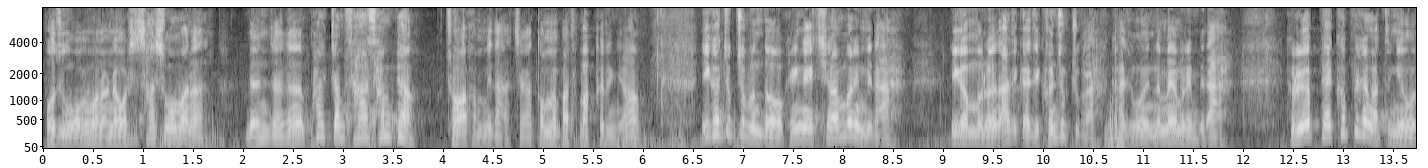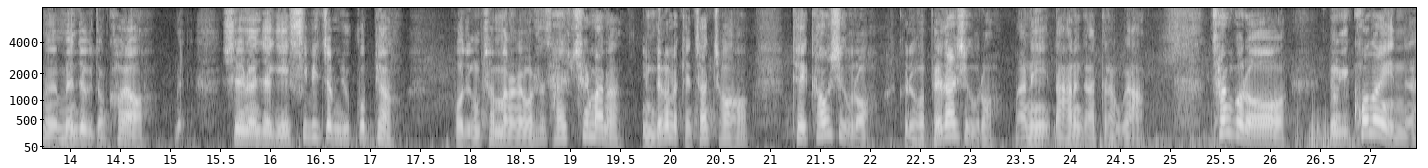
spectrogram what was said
보증금 500만원에 월세 45만원, 면적은 8.43평. 정확합니다. 제가 도면 받아봤거든요. 이 건축주분도 굉장히 친한 분입니다. 이 건물은 아직까지 건축주가 가지고 있는 매물입니다. 그리고 옆에 커피점 같은 경우는 면적이 좀 커요. 실면적이 12.69평. 보증금 1000만원에 월세 47만원. 임대금액 괜찮죠? 테이크아웃식으로, 그리고 배달식으로 많이 나가는 것 같더라고요. 참고로, 여기 코너에 있는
